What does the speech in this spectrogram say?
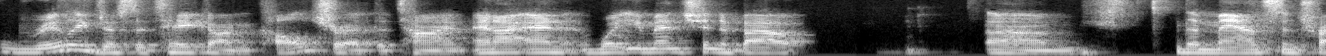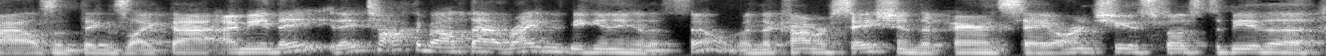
really just a take on culture at the time. And I, and what you mentioned about, um, the Manson trials and things like that. I mean, they they talk about that right in the beginning of the film. In the conversation, the parents say, "Aren't you supposed to be the,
